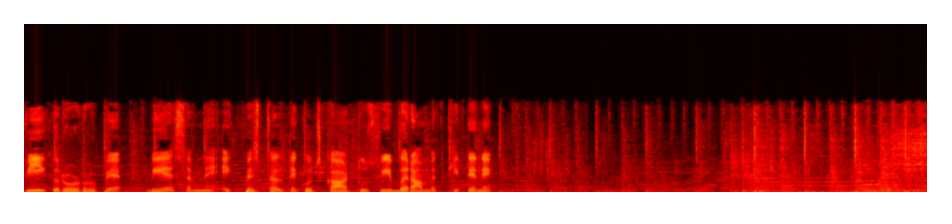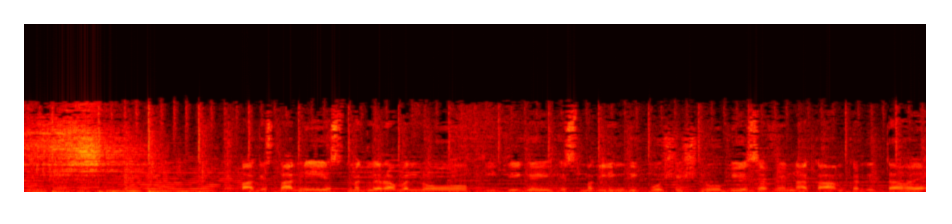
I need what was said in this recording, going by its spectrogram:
20 ਕਰੋੜ ਰੁਪਏ। ਬੀਐਸਐਫ ਨੇ ਇੱਕ ਪਿਸਟਲ ਤੇ ਕੁਝ ਕਾਰਤੂਸ ਵੀ ਬਰਾਮਦ ਕੀਤੇ ਨੇ। ਪਾਕਿਸਤਾਨੀ ਸਮਗਲਰਾਂ ਵੱਲੋਂ ਕੀਤੀ ਗਈ ਸਮਗਲਿੰਗ ਦੀ ਕੋਸ਼ਿਸ਼ ਨੂੰ ਬੀਐਸਐਫ ਨੇ ناکਾਮ ਕਰ ਦਿੱਤਾ ਹੋਇਆ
